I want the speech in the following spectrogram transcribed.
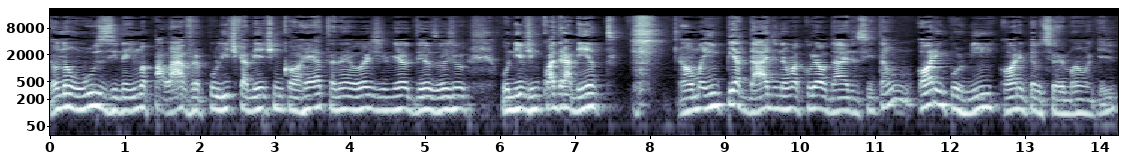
eu não use nenhuma palavra politicamente incorreta, né? Hoje, meu Deus, hoje o, o nível de enquadramento é uma impiedade, né? uma crueldade assim. Então, orem por mim, orem pelo seu irmão aqui,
